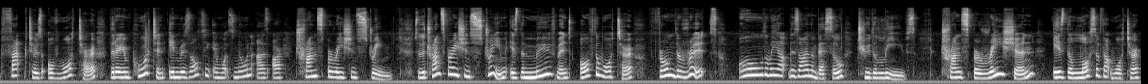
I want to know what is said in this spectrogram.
factors of water that are important in resulting in what's known as our transpiration stream. So the transpiration stream is the movement of the water from the roots all the way up the xylem vessel to the leaves. Transpiration is the loss of that water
